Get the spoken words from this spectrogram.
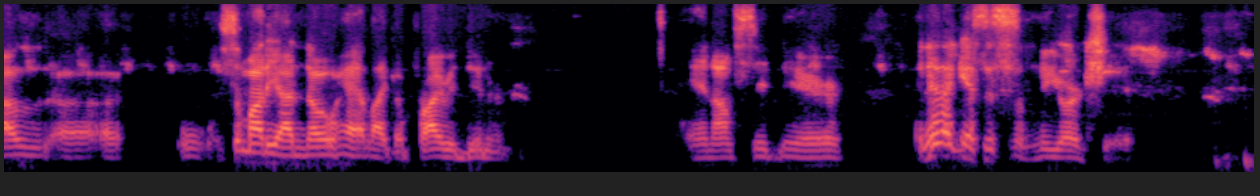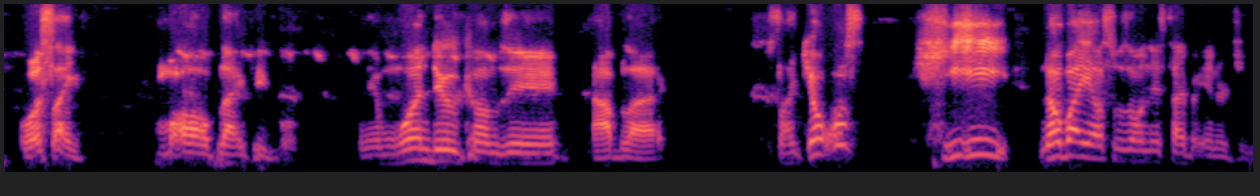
I was uh, somebody I know had like a private dinner, and I'm sitting there, and then I guess this is some New York shit. Well, it's like all black people, and then one dude comes in, not black. It's like, yo, what's he? Nobody else was on this type of energy.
